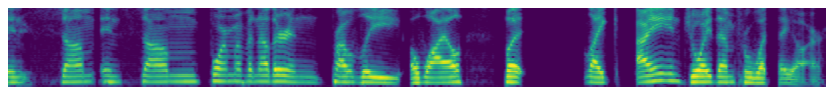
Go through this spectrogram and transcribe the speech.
in some in some form of another in probably a while, but like I enjoy them for what they are.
